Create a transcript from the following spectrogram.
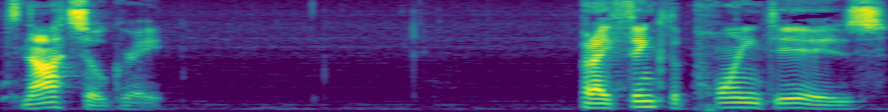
it's not so great. But I think the point is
